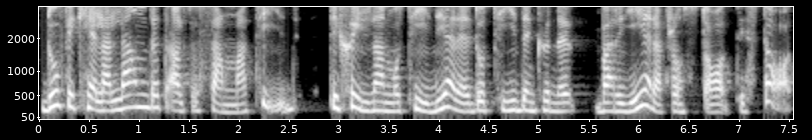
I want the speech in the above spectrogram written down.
Då fick hela landet alltså samma tid, till skillnad mot tidigare då tiden kunde variera från stad till stad.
